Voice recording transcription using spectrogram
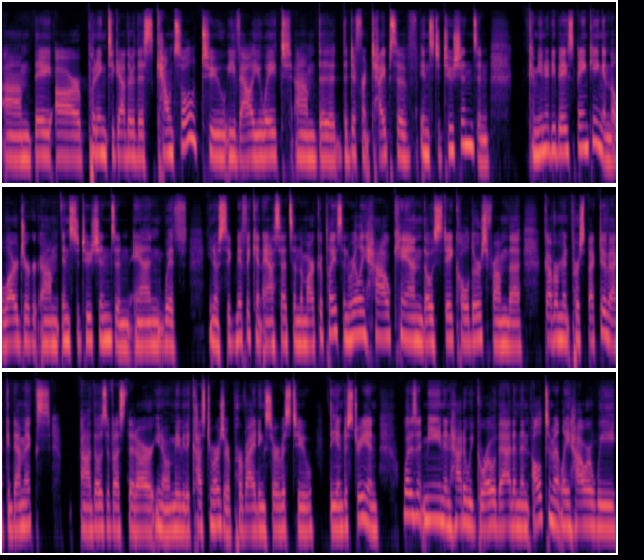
um, they are putting together this council to evaluate um, the the different types of institutions and community-based banking and the larger um, institutions and and with you know significant assets in the marketplace? And really how can those stakeholders from the government perspective academics uh, those of us that are you know maybe the customers are providing service to the industry? And what does it mean and how do we grow that? And then ultimately how are we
